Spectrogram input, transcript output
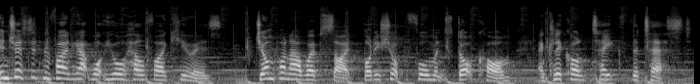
Interested in finding out what your health IQ is? Jump on our website, bodyshotperformance.com, and click on Take the Test.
